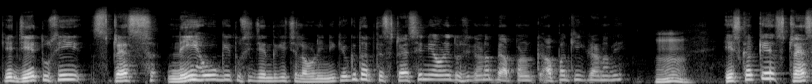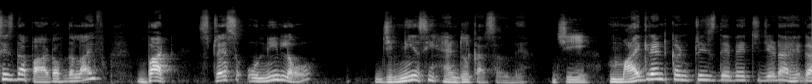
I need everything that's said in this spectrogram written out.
ਕਿ ਜੇ ਤੁਸੀਂ ਸਟ੍ਰੈਸ ਨਹੀਂ ਹੋਊਗੀ ਤੁਸੀਂ ਜ਼ਿੰਦਗੀ ਚਲਾਉਣੀ ਨਹੀਂ ਕਿਉਂਕਿ ਤੁਹਾਡੇ ਤੇ ਸਟ੍ਰੈਸ ਹੀ ਨਹੀਂ ਆਉਣੀ। ਤੁਸੀਂ ਕਹਣਾ ਆਪਾਂ ਆਪਾਂ ਕੀ ਕਰਨਾ ਵੀ? ਹੂੰ। ਇਸ ਕਰਕੇ stress is the part of the life but stress ਉਨੀ ਲਓ ਜਿੰਨੀ ਅਸੀਂ ਹੈਂਡਲ ਕਰ ਸਕਦੇ ਹਾਂ। ਜੀ। ਮਾਈਗ੍ਰੈਂਟ ਕੰਟਰੀਜ਼ ਦੇ ਵਿੱਚ ਜਿਹੜਾ ਹੈਗਾ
